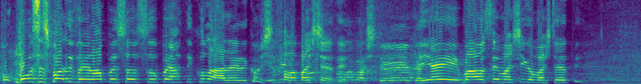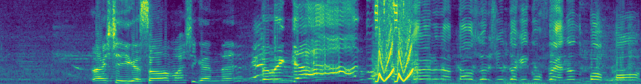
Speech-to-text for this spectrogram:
Como vocês podem ver, ele é uma pessoa super articulada, ele gosta de falar bastante. Fala bastante. E aí, mas você mastiga bastante? Mastiga, só mastigando, né? Tô ligado! Galera, Natal, os estamos aqui com o Fernando Popó.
